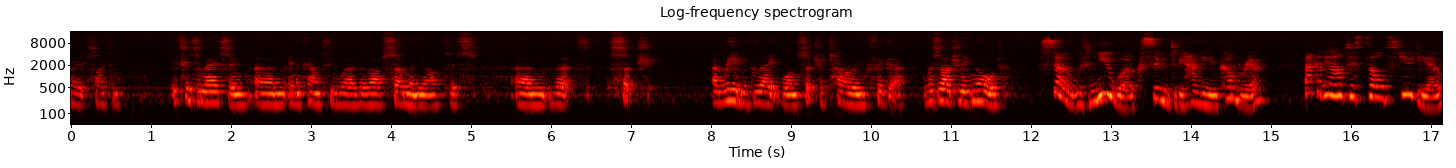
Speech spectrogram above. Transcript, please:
very exciting. It is amazing um, in a county where there are so many artists um, that such a really great one, such a towering figure, was largely ignored. So, with new work soon to be hanging in Cumbria, back at the artist's old studio,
